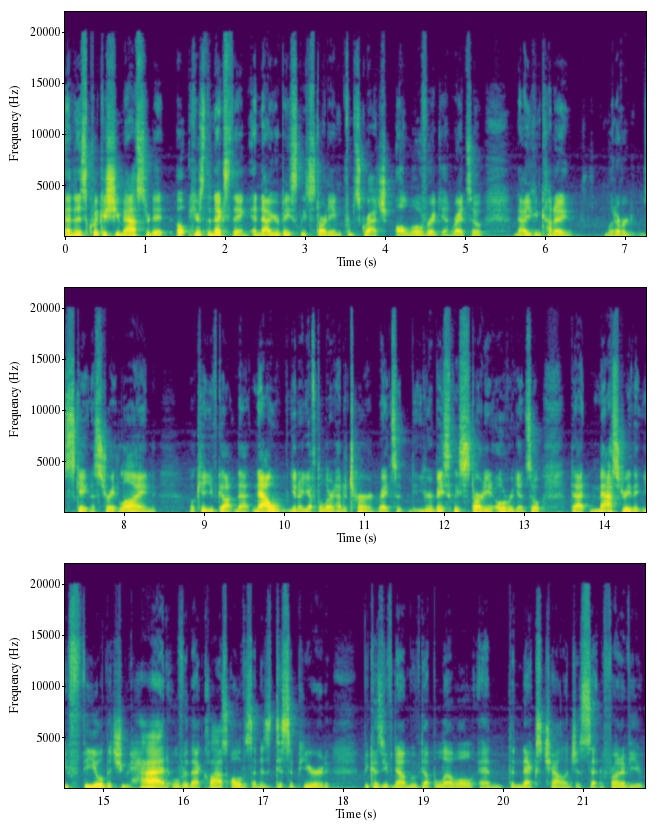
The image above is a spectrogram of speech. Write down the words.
and then as quick as she mastered it oh here's the next thing and now you're basically starting from scratch all over again right? So now you can kind of whatever skate in a straight line. Okay you've gotten that. Now you know you have to learn how to turn right? So you're basically starting over again. So that mastery that you feel that you had over that class all of a sudden has disappeared because you've now moved up a level and the next challenge is set in front of you.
